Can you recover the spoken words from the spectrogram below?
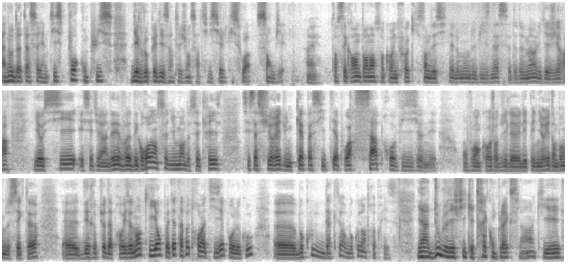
à nos data scientists pour qu'on puisse développer des intelligences artificielles qui soient sans biais. Dans ces grandes tendances, encore une fois, qui semblent dessiner le monde du business de demain, Olivier Girard, il y a aussi, et c'est un des gros enseignements de cette crise, c'est s'assurer d'une capacité à pouvoir s'approvisionner. On voit encore aujourd'hui les pénuries dans bon de secteurs, euh, des ruptures d'approvisionnement qui ont peut-être un peu traumatisé pour le coup euh, beaucoup d'acteurs, beaucoup d'entreprises. Il y a un double défi qui est très complexe là, hein, qui, est,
